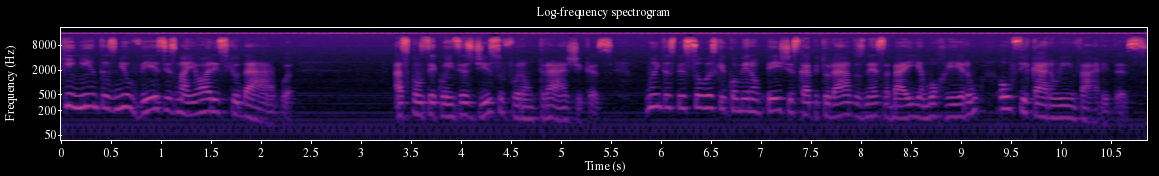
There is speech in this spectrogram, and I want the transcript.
500 mil vezes maiores que o da água. As consequências disso foram trágicas. Muitas pessoas que comeram peixes capturados nessa baía morreram ou ficaram inválidas.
